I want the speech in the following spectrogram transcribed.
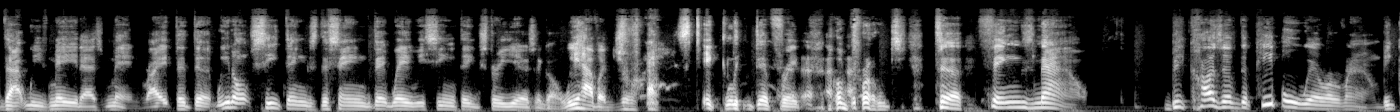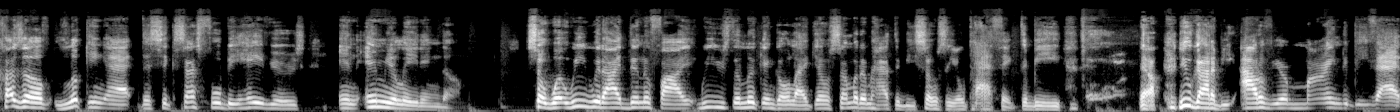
that we've made as men, right? That that we don't see things the same the way we seen things three years ago. We have a drastically different approach to things now because of the people we're around, because of looking at the successful behaviors and emulating them. So what we would identify, we used to look and go like, yo, some of them have to be sociopathic to be, you, know, you got to be out of your mind to be that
